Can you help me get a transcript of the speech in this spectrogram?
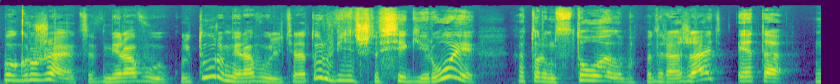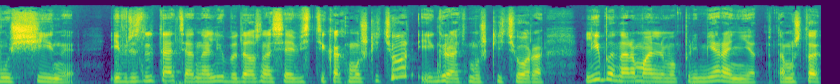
погружаются в мировую культуру, мировую литературу, видят, что все герои, которым стоило бы подражать, это мужчины. И в результате она либо должна себя вести как мушкетер и играть мушкетера, либо нормального примера нет. Потому что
